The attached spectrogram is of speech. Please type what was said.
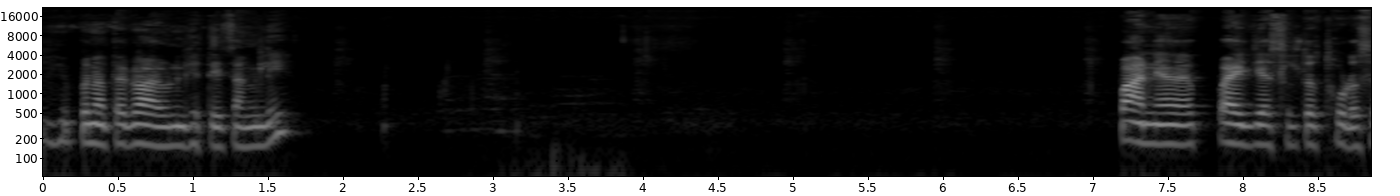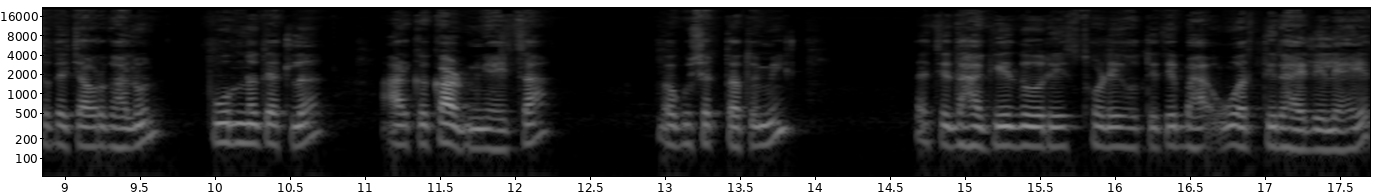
ही पण आता गाळून घेते चांगली. पाण्या पाहिजे असेल तर थोडंसं त्याच्यावर घालून पूर्ण त्यातलं अर्क काढून घ्यायचा. बघू शकता तुम्ही. त्याचे धागे दोरे थोडे होते ते भा वरती राहिलेले आहेत.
